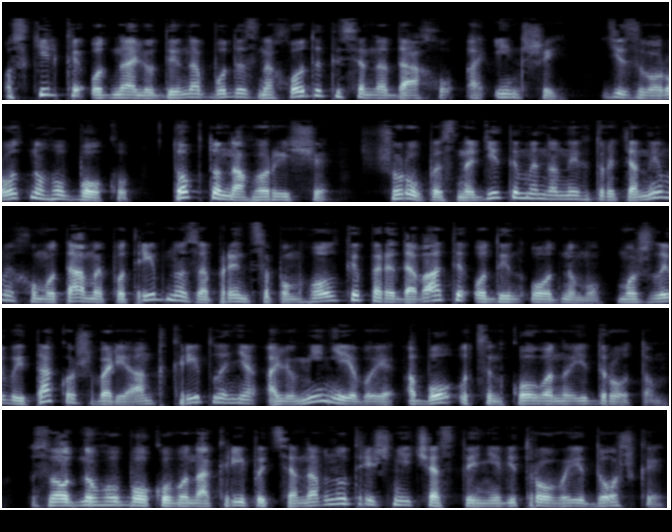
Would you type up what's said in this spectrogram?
оскільки одна людина буде знаходитися на даху, а інший зі зворотного боку, тобто на горищі. Шурупи з надітими на них дротяними хомутами потрібно за принципом голки передавати один одному. Можливий також варіант кріплення алюмінієвої або оцинкованої дротом. З одного боку вона кріпиться на внутрішній частині вітрової дошки,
